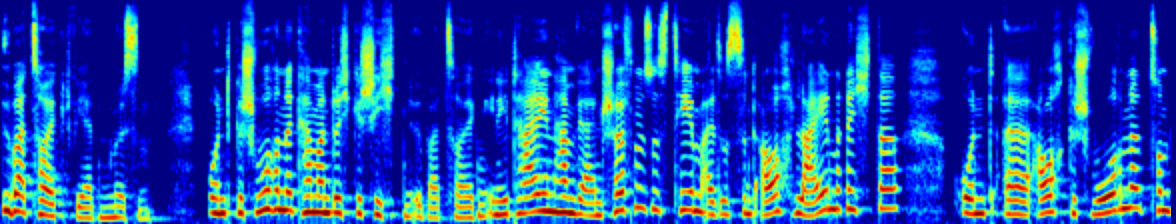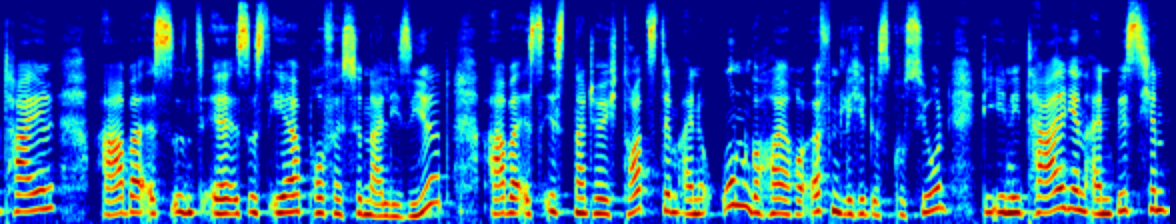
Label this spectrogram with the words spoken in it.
überzeugt werden müssen. Und Geschworene kann man durch Geschichten überzeugen. In Italien haben wir ein Schöffensystem, also es sind auch Laienrichter und äh, auch Geschworene zum Teil, aber es, sind, äh, es ist eher professionalisiert. Aber es ist natürlich trotzdem eine ungeheure öffentliche Diskussion, die in Italien ein bisschen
